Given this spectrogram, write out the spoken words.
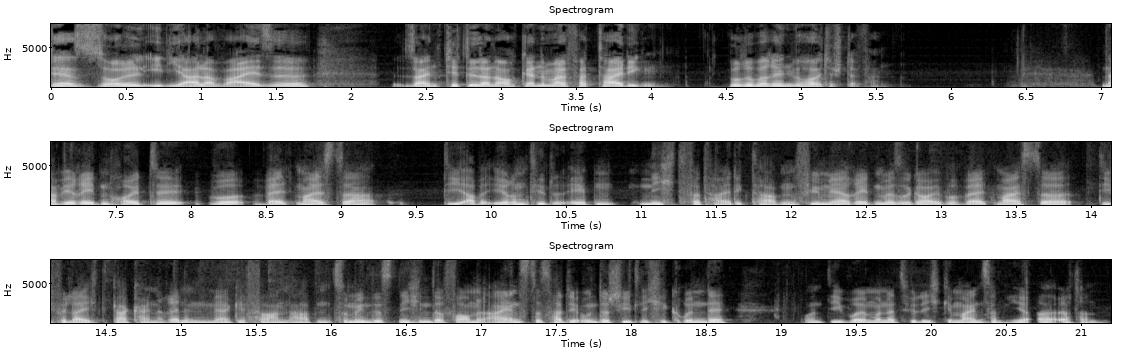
der soll idealerweise seinen Titel dann auch gerne mal verteidigen. Worüber reden wir heute, Stefan? Na, wir reden heute über Weltmeister, die aber ihren Titel eben nicht verteidigt haben. Vielmehr reden wir sogar über Weltmeister, die vielleicht gar kein Rennen mehr gefahren haben. Zumindest nicht in der Formel 1. Das hatte unterschiedliche Gründe. Und die wollen wir natürlich gemeinsam hier erörtern.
